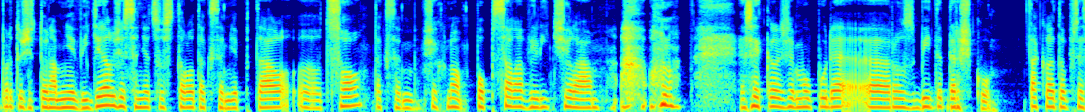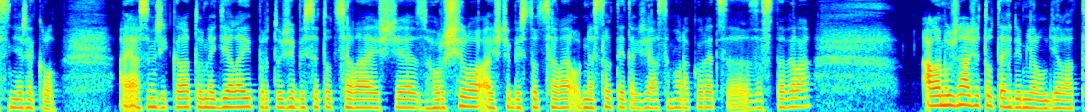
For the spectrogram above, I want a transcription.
protože to na mě viděl, že se něco stalo, tak se mě ptal, eh, co, tak jsem všechno popsala, vylíčila a on řekl, že mu půjde eh, rozbít držku. Takhle to přesně řekl. A já jsem říkala, to nedělej, protože by se to celé ještě zhoršilo a ještě bys to celé odnesl ty, takže já jsem ho nakonec eh, zastavila. Ale možná, že to tehdy měl udělat.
